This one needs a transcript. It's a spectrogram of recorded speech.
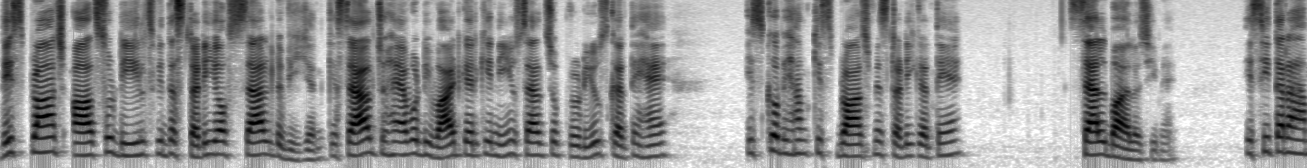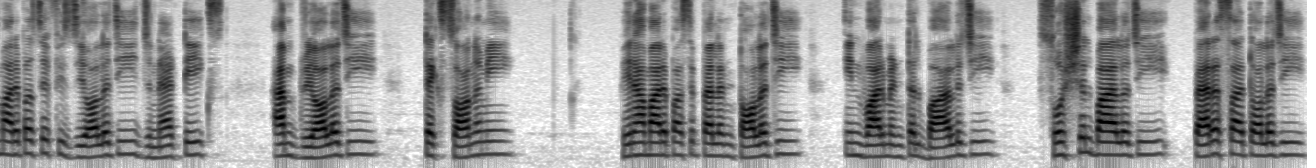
This branch also deals with the study of cell division कि सेल जो है वो डिवाइड करके न्यू सेल जो प्रोड्यूस करते हैं, इसको भी हम किस ब्रांच में स्टडी करते हैं? सेल बायोलॉजी में। इसी तरह हमारे पास है फिजियोलॉजी, जेनेटिक्स, एम्ब्रियोलॉजी, टेक्सोनमी, फिर हमारे पास है palaeontology environmental biology, social biology, parasitology,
